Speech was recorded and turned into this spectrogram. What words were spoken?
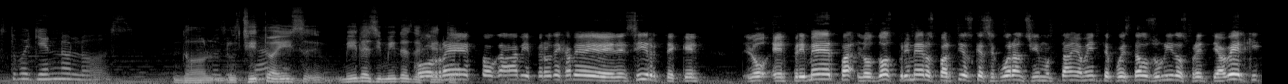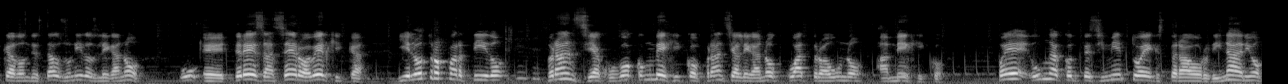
¿Estuvo lleno los... No, Luchito, ahí miles y miles de Correcto, Gaby, pero déjame decirte que el el primer, los dos primeros partidos que se jugaron simultáneamente fue Estados Unidos frente a Bélgica, donde Estados Unidos le ganó 3 eh, a 0 a Bélgica. Y el otro partido, Francia jugó con México, Francia le ganó 4 a 1 a México. Fue un acontecimiento extraordinario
